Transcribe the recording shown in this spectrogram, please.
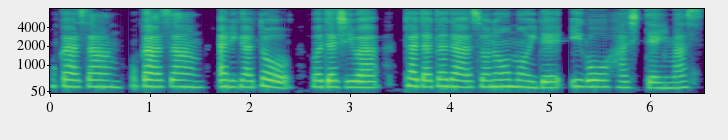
お母さん、お母さん、ありがとう。私は、ただただその思いで囲碁を発しています。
